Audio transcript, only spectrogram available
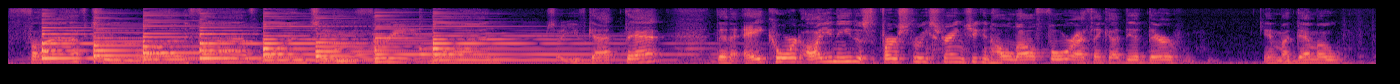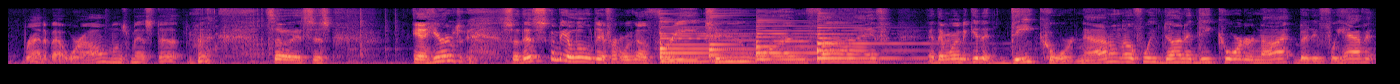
Five, two, one, five, one, two, three, one. So you've got that. Then an A chord. All you need is the first three strings. You can hold all four. I think I did there in my demo right about where I almost messed up. so it's just, and here's, so this is going to be a little different. We're going to three, two, and then we're going to get a D chord. Now, I don't know if we've done a D chord or not, but if we haven't,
